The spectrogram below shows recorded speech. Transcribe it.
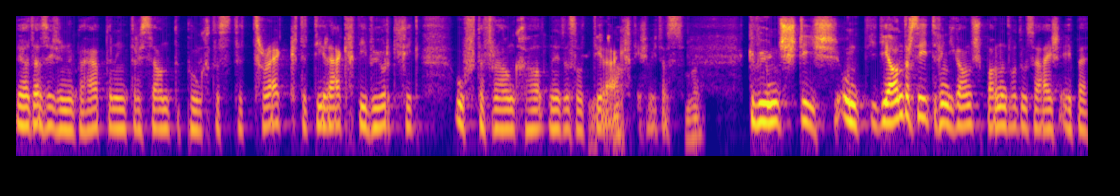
Ja, das ist überhaupt ein interessanter Punkt, dass der Track, die direkte Wirkung auf den Franken halt nicht so direkt ist, wie das ja. gewünscht ist. Und die andere Seite finde ich ganz spannend, wo du sagst, eben,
